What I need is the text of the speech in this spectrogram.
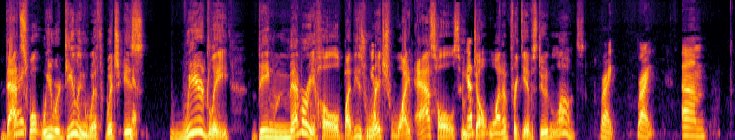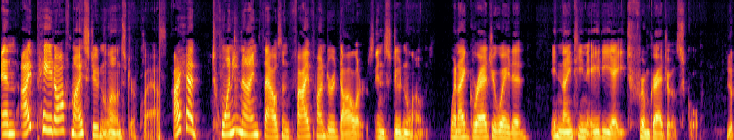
That's Right. what we were dealing with, which is weirdly being memory holed by these Yep. rich white assholes who Yep. don't want to forgive student loans. Right. Right. Um, and I paid off my student loans, Driftglass. I had twenty nine thousand five hundred dollars in student loans when I graduated in nineteen eighty eight from graduate school. Yep.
